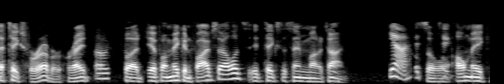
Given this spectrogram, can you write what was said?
that takes forever, right? Oh, But if I'm making five salads, it takes the same amount of time. yeah. So takes- I'll make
